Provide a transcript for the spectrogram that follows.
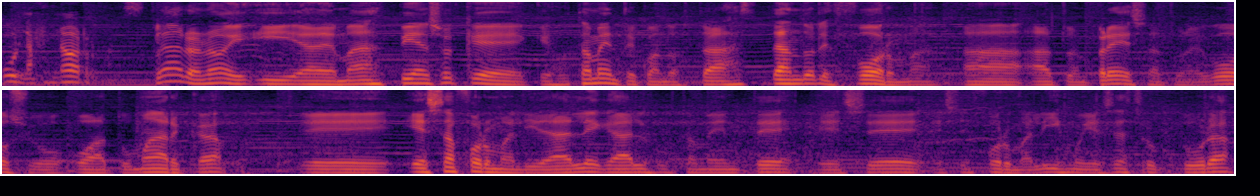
unas normas. Claro, ¿no? Y, y además pienso que, que justamente cuando estás dándole forma a, a tu empresa, a tu negocio o a tu marca, eh, esa formalidad legal, justamente ese, ese formalismo y esa estructura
